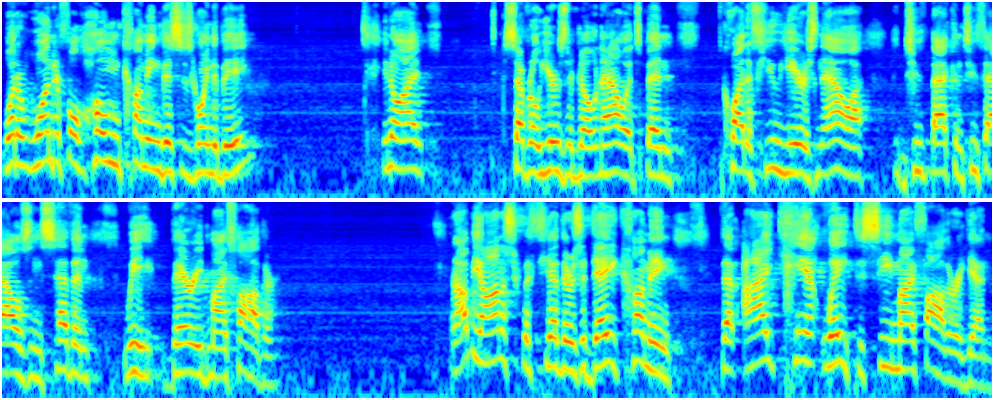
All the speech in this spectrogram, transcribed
What a wonderful homecoming this is going to be. You know, I several years ago now. It's been quite a few years now. Uh, back in 2007, we buried my father. And I'll be honest with you, there's a day coming that I can't wait to see my father again.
